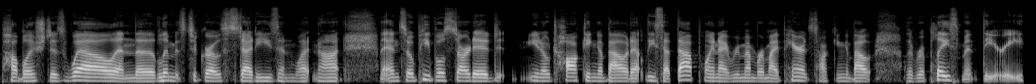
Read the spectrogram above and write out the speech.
published as well and the limits to growth studies and whatnot. And so people started, you know, talking about, at least at that point, I remember my parents talking about the replacement theory.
